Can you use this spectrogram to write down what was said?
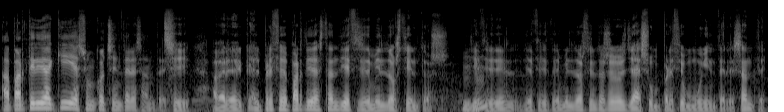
a partir de aquí es un coche interesante. Sí, a ver, el, el precio de partida está en 17.200. 17.200 euros ya es un precio muy interesante.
